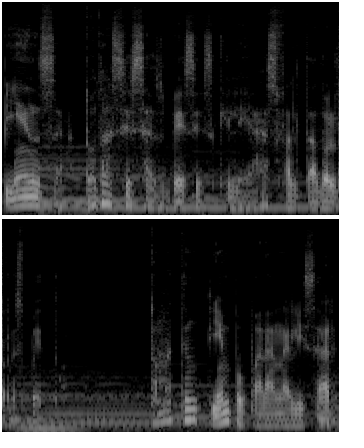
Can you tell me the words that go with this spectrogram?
Piensa todas esas veces que le has faltado el respeto. Tómate un tiempo para analizar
